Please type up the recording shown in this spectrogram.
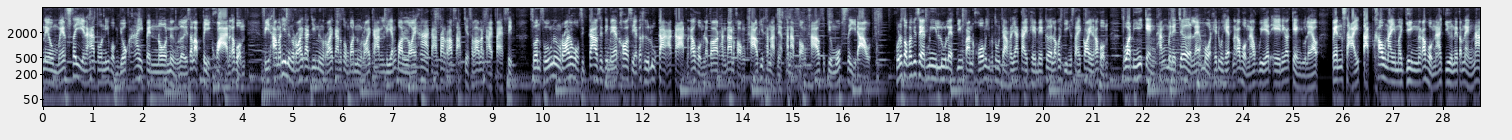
เนลเมสซี่นะฮะตัวนี้ผมยกให้เป็นโนหนึ่งเลยสำหรับปีกขวานะครับผมฝีเท้ามาที่ 100 การยิง 100 การส่งบอล 100 การเลี้ยงบอล 105 การตั้งรับ 37 สภาพร่างกาย 80 ส่วนสูง 169เซนติเมตรข้อเสียก็คือลูกกลางอากาศนะครับผมแล้วก็ทางด้านของเท้าที่ถนัดเนี่ยถนัด 2 เท้าสกิลมูฟ4ดาวคุณสมบัติพิเศษมีลูเลตยิงปั่นโค้งยิงประตูจากระยะไกลเพย์เมเกอร์แล้วก็ยิงไซก้อยนะครับผม ตัวนี้เก่งทั้งเมนเจอร์และโหมด Head to Head นะครับผมนะ VSA นี่ก็เก่งอยู่แล้ว เป็นสายตัดเข้าในมายิงนะครับผมนะยืนในตำแหน่งหน้า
